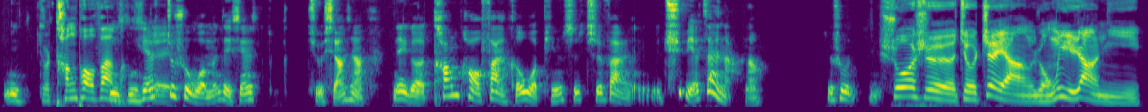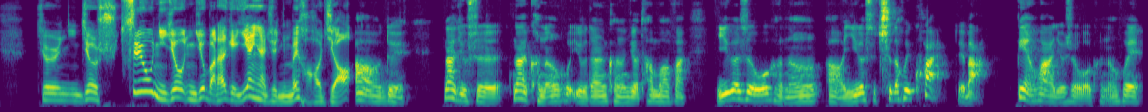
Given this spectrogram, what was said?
你就是汤泡饭嘛。你先就是我们得先。就想想那个汤泡饭和我平时吃饭区别在哪呢？就说说是就这样容易让你就是你就嗖你就你就把它给咽下去，你没好好嚼。哦，对，那就是那可能会有的人可能就汤泡饭，一个是我可能啊，一个是吃的会快，对吧？变化就是我可能会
